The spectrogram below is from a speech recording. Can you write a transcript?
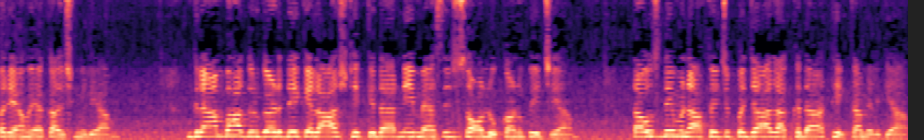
ਭਰਿਆ ਹੋਇਆ ਕਲਸ਼ ਮਿਲਿਆ। ਗ੍ਰਾਮ ਬਹਾਦੁਰਗੜ੍ਹ ਦੇ ਕੈਲਾਸ਼ ਠੇਕੇਦਾਰ ਨੇ ਮੈਸੇਜ 100 ਲੋਕਾਂ ਨੂੰ ਭੇਜਿਆ। ਤਾਂ ਉਸ ਦੇ ਮੁਨਾਫੇ 'ਚ 50 ਲੱਖ ਦਾ ਠੇਕਾ ਮਿਲ ਗਿਆ।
